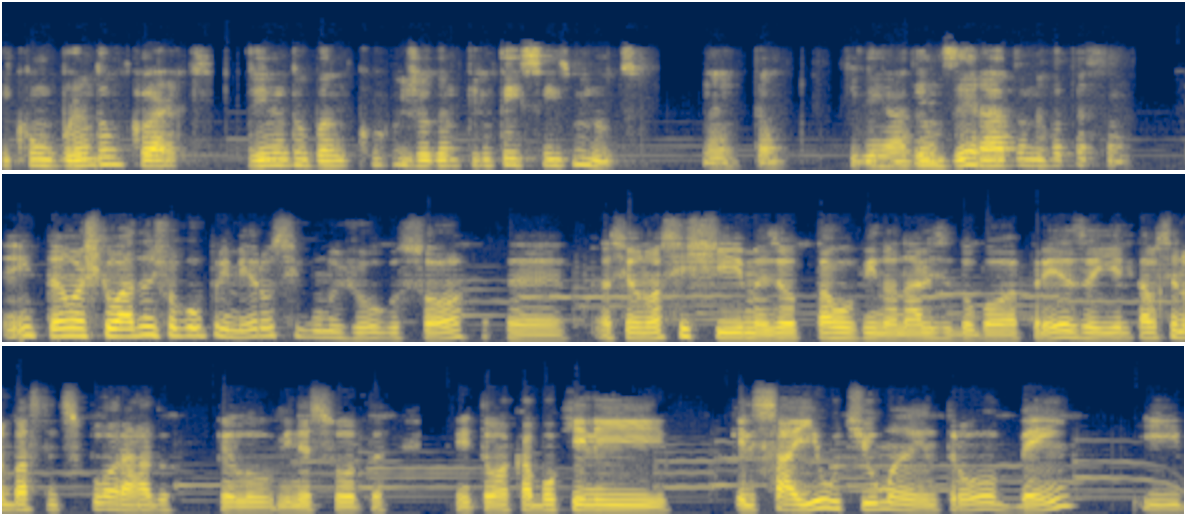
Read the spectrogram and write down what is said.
e com Brandon Clark vindo do banco e jogando 36 minutos. Né? Então, Steven Adams zerado na rotação. Então, acho que o Adams jogou o primeiro ou segundo jogo só. É, assim, eu não assisti, mas eu tava ouvindo a análise do Bola Presa e ele tava sendo bastante explorado pelo Minnesota. Então acabou que ele, que ele saiu, o Tillman entrou bem e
